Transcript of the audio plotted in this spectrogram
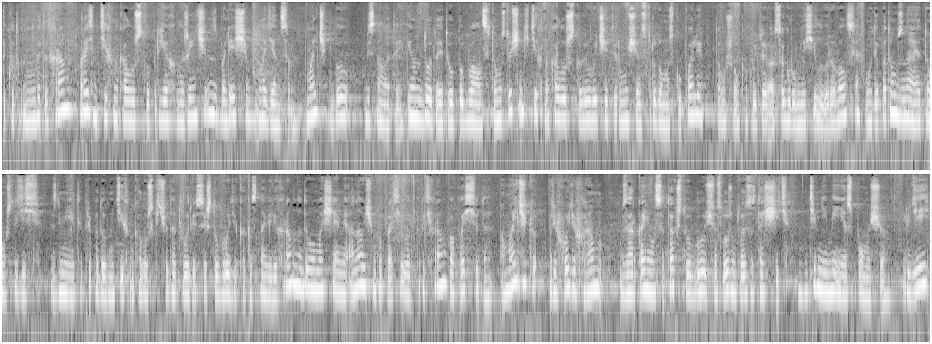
Так вот, в этот храм в праздник Тихона Калужского приехала женщина с болящим младенцем. Мальчик был бесноватый. И он до этого побывал на Святом Источнике Тихона Калужского, его четверо мужчин с трудом искупали, потому что он какой-то с огромной силой вырывался. Вот, и потом, зная о том, что здесь знаменитый преподобный Тихон Калужский чудотворец, и что вроде как остановили храм над его мощами, она очень попросила открыть храм, попасть сюда. А мальчик приходит входе в храм заарканился так, что было очень сложно туда затащить. Тем не менее, с помощью людей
